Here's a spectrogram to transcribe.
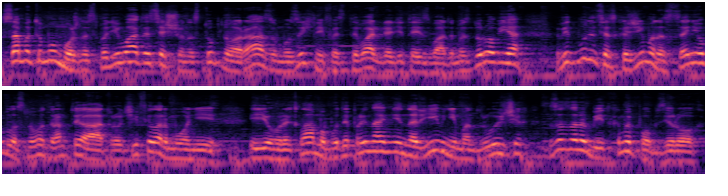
Саме тому можна сподіватися, що наступного разу музичний фестиваль для дітей з вадами здоров'я відбудеться, скажімо, на сцені обласного драмтеатру чи філармонії, і його реклама буде принаймні на рівні мандруючих за заробітками поп-зірок.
